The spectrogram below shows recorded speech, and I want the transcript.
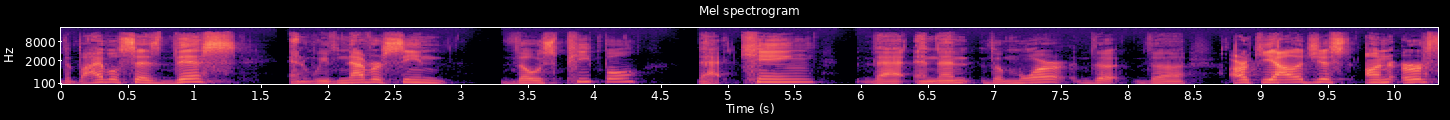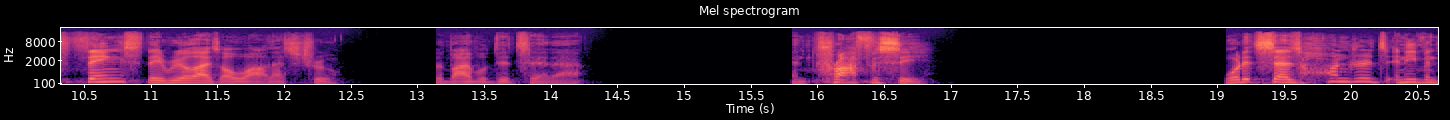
the Bible says this, and we've never seen those people, that king, that, and then the more the, the archaeologists unearth things, they realize, oh, wow, that's true. The Bible did say that. And prophecy, what it says hundreds and even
